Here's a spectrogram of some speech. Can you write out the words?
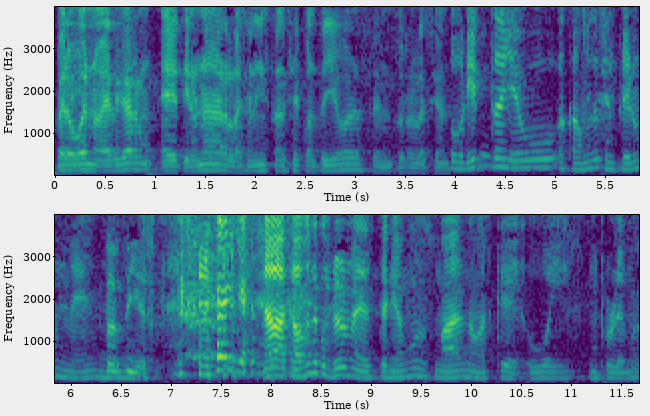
Pero bueno, Edgar eh, tiene una relación a distancia. ¿Cuánto llevas en tu relación? Ahorita llevo, acabamos de cumplir un mes. Dos días. no, acabamos de cumplir un mes. Teníamos más, nada más que hubo ahí un problema.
